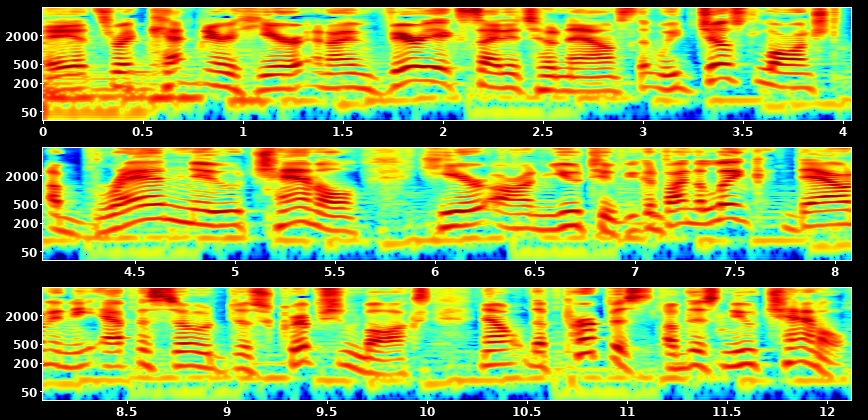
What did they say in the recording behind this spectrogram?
Hey, it's Rick Kettner here, and I'm very excited to announce that we just launched a brand new channel here on YouTube. You can find the link down in the episode description box. Now, the purpose of this new channel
